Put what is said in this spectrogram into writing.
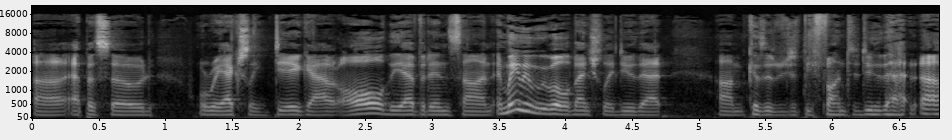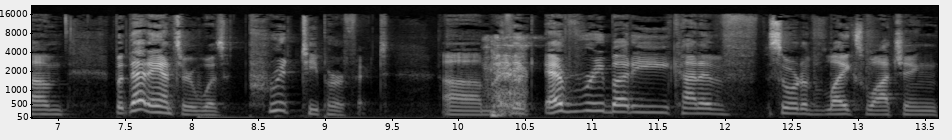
uh, episode where we actually dig out all the evidence on, and maybe we will eventually do that because it would just be fun to do that. Um, but that answer was pretty perfect. Um, I think everybody kind of sort of likes watching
